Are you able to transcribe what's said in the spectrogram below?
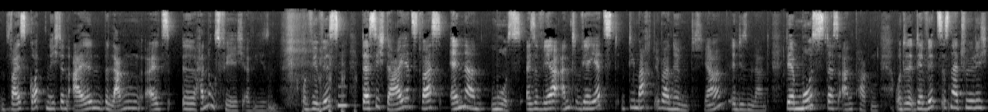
weiß Gott nicht, in allen Belangen als äh, handlungsfähig erwiesen. Und wir wissen, dass sich da jetzt was ändern muss. Also wer, wer jetzt die Macht übernimmt, ja, in diesem Land, der muss das anpacken. Und äh, der Witz ist natürlich,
